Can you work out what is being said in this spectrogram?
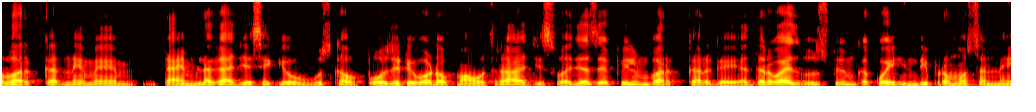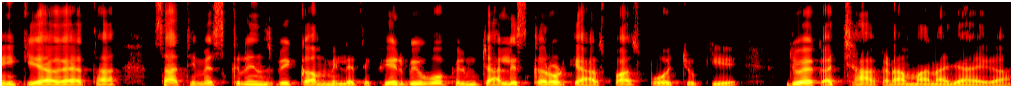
वर्क करने में टाइम लगा, जैसे कि उसका पॉजिटिव वर्ड ऑफ़ माउथ रहा, जिस वजह से फ़िल्म वर्क कर गई। अदरवाइज़ उस फ़िल्म का कोई हिंदी प्रमोशन नहीं किया गया था। साथ ही में स्क्रीन भी कम मिले थे। फिर भी वो फ़िल्म चालीस करोड़ के आसपास पहुँच चुकी है, जो एक अच्छा आंकड़ा माना जाएगा।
